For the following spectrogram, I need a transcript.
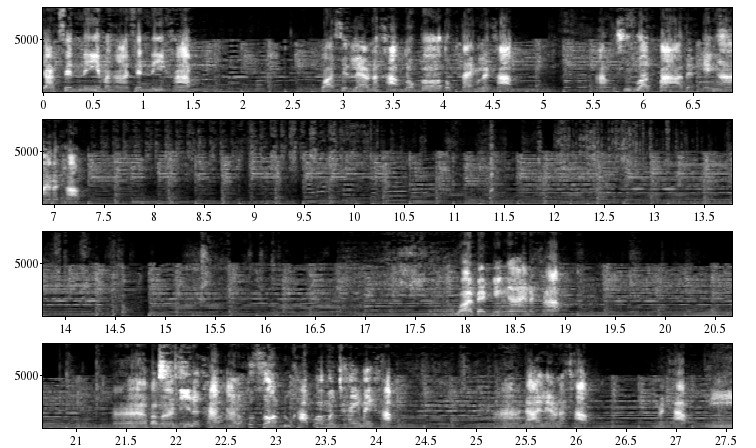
จากเส้นนี้มาหาเส้นนี้ครับวาดเสร็จแล้วนะครับ เราก็ตกแต่งเลยครับอาชุดวาดปลาแบบง่าย ๆนะครับวาดแบบง่ายๆนะครับ อ่า ประมาณนี้นะครับ อ่าเราทดสอบดูครับว่ามันใช่ไหมครับ อ่า ได้แล้วนะครับ นไหมครับนี่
